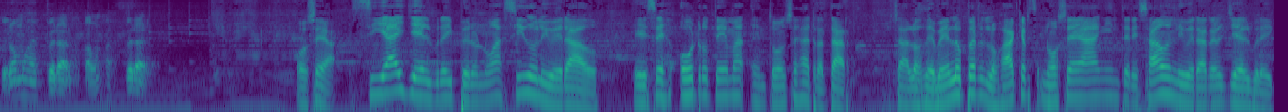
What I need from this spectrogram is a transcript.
pero vamos a esperar, vamos a esperar. O sea, sí hay jailbreak, pero no ha sido liberado. Ese es otro tema entonces a tratar. O sea, los developers, los hackers no se han interesado en liberar el jailbreak.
